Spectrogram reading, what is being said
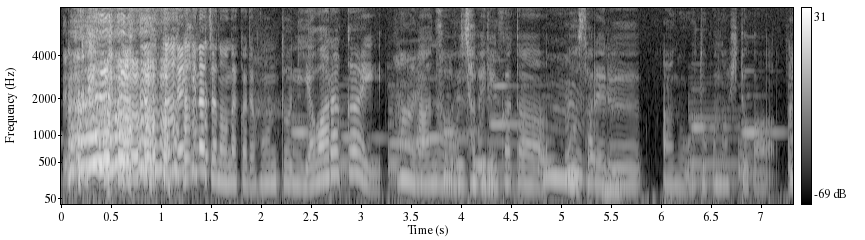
て、はね、ひなちゃんの中で本当に柔らかいいあの喋り方うん。をされる、あの男の人が、い。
